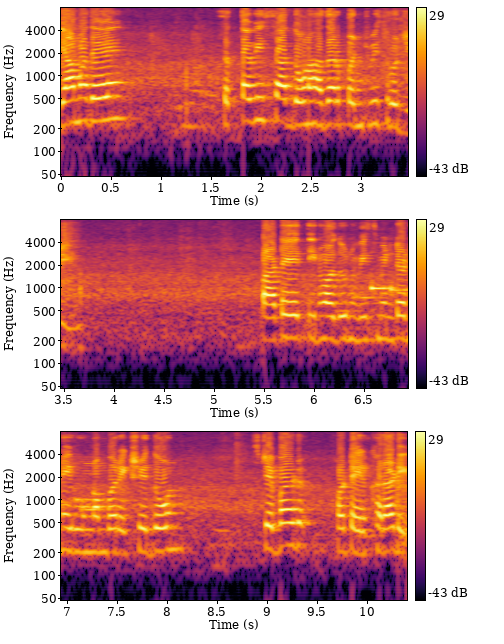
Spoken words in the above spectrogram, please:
यामध्ये सत्तावीस सात दोन हजार पंचवीस रोजी पहाटे तीन वाजून वीस मिनिटांनी रूम नंबर एकशे दोन स्टेबर्ड हॉटेल खराडी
